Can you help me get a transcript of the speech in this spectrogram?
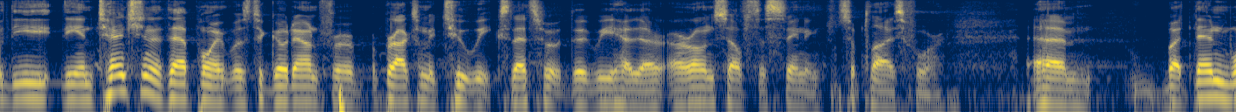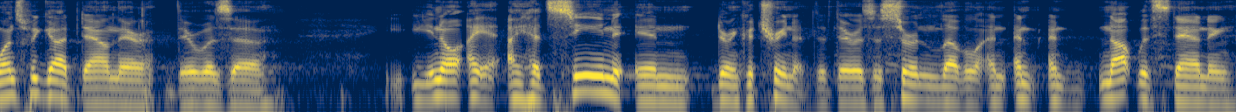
the The intention at that point was to go down for approximately two weeks. That's what the, we had our, our own self-sustaining supplies for. Um, but then once we got down there, there was a, you know, I, I had seen in during Katrina that there is a certain level, and, and, and notwithstanding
